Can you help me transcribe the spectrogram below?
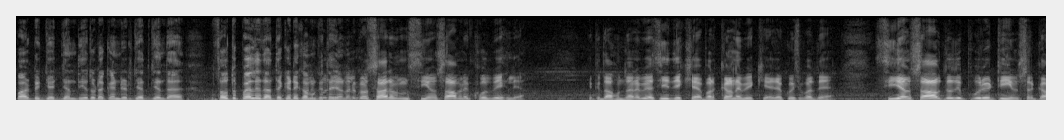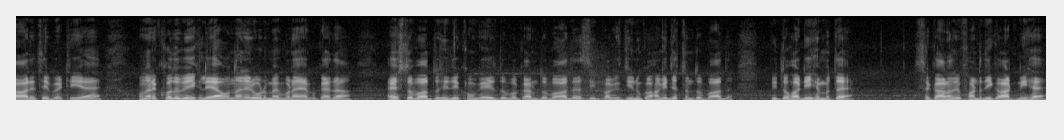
ਪਾਰਟੀ ਜਿੱਤ ਜਾਂਦੀ ਹੈ ਤੁਹਾਡਾ ਕੈਂਡੀਡੇਟ ਜਿੱਤ ਜਾਂਦਾ ਸਭ ਤੋਂ ਪਹਿਲੇ ਦਾ ਤੇ ਕਿਹੜੇ ਕੰਮ ਕੀਤੇ ਜਾਣ ਬਿਲਕੁਲ ਸਰ ਸੀਐਮ ਸਾਹਿਬ ਨੇ ਖੁਦ ਵੇਖ ਲਿਆ। ਇੱਕ ਤਾਂ ਹੁੰਦਾ ਨਾ ਵੀ ਅਸੀਂ ਦੇਖਿਆ ਵਰਕਰਾਂ ਨੇ ਵੇਖਿਆ ਜਾਂ ਕੁਝ ਪਤਾ ਹੈ। ਸੀਐਮ ਸਾਹਿਬ ਤੇ ਉਹਦੀ ਪੂਰੀ ਟੀਮ ਸਰਕਾਰ ਇੱਥੇ ਬੈਠੀ ਹੈ। ਉਹਨਾਂ ਨੇ ਖੁਦ ਵੇਖ ਲਿਆ, ਉਹਨਾਂ ਨੇ ਰੋਡ ਮੈਪ ਬਣਾਇਆ ਬਕਾਇਦਾ। ਇਸ ਤੋਂ ਬਾਅਦ ਤੁਸੀਂ ਦੇਖੋਗੇ, ਇਸ ਤੋਂ ਕਰਨ ਤੋਂ ਬਾਅਦ ਅਸੀਂ ਭਗਤ ਜੀ ਨੂੰ ਕਹਾਂਗੇ ਜਿੱਤਣ ਤੋਂ ਬਾਅਦ ਵੀ ਤੁਹਾਡੀ ਹਿੰਮਤ ਹੈ। ਸਰਕਾਰਾਂ ਦੇ ਫੰਡ ਦੀ ਘਾਟ ਨਹੀਂ ਹੈ।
